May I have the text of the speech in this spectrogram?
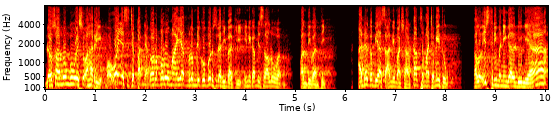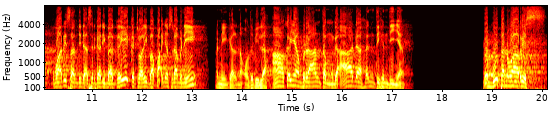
Tidak usah nunggu esok hari, pokoknya secepatnya. Kalau perlu mayat belum dikubur sudah dibagi. Ini kami selalu wanti-wanti. Ada kebiasaan di masyarakat semacam itu. Kalau istri meninggal dunia, warisan tidak segera dibagi kecuali bapaknya sudah meni meninggal. Nauzubillah. Akhirnya berantem, enggak ada henti-hentinya. Rebutan waris.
